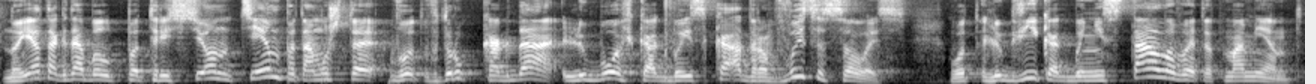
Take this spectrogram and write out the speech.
Но я тогда был потрясен тем, потому что вот вдруг, когда любовь как бы из кадра высосалась, вот любви как бы не стало в этот момент,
